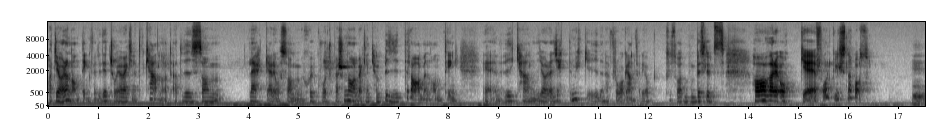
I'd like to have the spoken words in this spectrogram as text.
att göra någonting. För det, det tror jag verkligen att vi kan och att, att vi som läkare och som sjukvårdspersonal verkligen kan bidra med någonting. Eh, vi kan göra jättemycket i den här frågan för det är också så att besluts havare och eh, folk lyssnar på oss. Mm.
